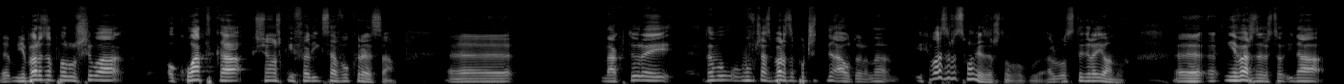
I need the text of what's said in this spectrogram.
mnie bardzo poruszyła okładka książki Feliksa Wukresa, na której to był wówczas bardzo poczytny autor. Na, chyba z Wrocławia zresztą w ogóle, albo z tych rejonów. E, e, nieważne zresztą. I na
